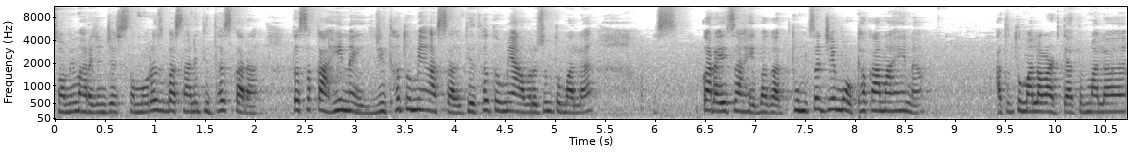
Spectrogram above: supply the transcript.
स्वामी महाराजांच्या समोरच बसा आणि तिथंच करा. तसं काही नाही. जिथं तुम्ही असाल तिथं तुम्ही आवर्जून तुम्हाला करायचं आहे. बघा तुमचं जे मोठं काम आहे ना आता तुम्हाला वाटतं आता मला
